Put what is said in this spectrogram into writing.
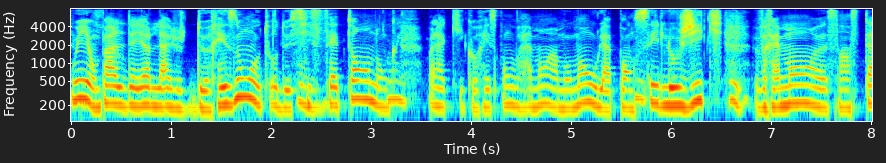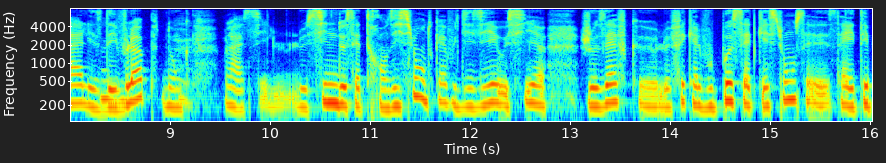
oui, on parle d'ailleurs de l'âge de raison autour de 6-7 ans, donc voilà, qui correspond vraiment à un moment où la pensée logique vraiment euh, s'installe et se développe. Donc voilà, c'est le signe de cette transition. En tout cas, vous disiez aussi, euh, Joseph, que le fait qu'elle vous pose cette question, ça a été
